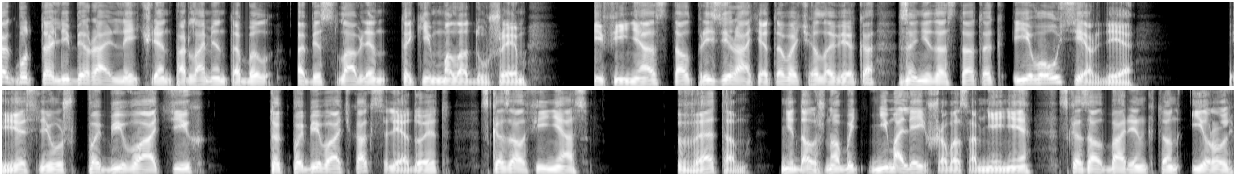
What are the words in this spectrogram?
как будто либеральный член парламента был обесславлен таким малодушием — и Финя стал презирать этого человека за недостаток его усердия. «Если уж побивать их, так побивать как следует», — сказал Финиас. «В этом не должно быть ни малейшего сомнения», — сказал Барингтон Ирль.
